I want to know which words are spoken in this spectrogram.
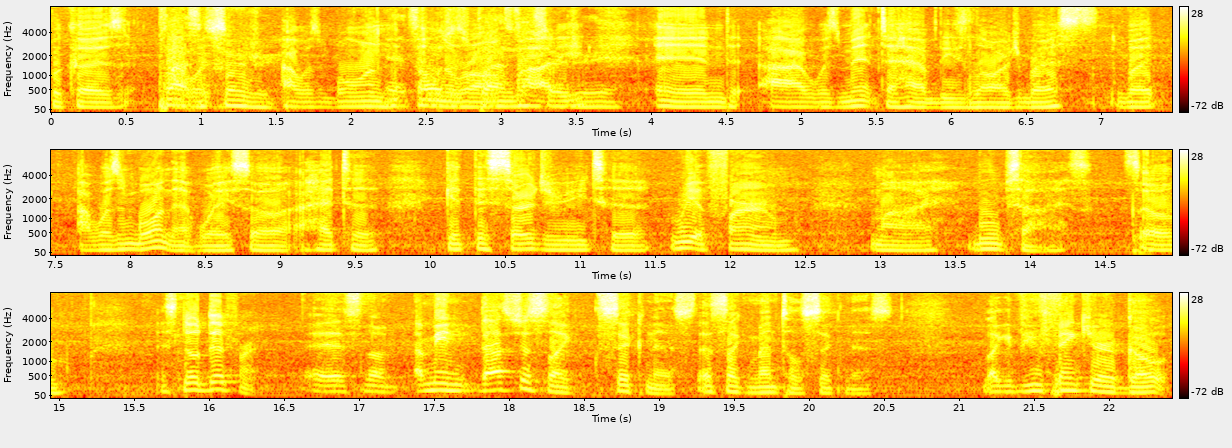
because Plastic I was, surgery. I was born Yeah, it's in the wrong body surgery, yeah. and I was meant to have these large breasts, but I wasn't born that way, so I had to get this surgery to reaffirm my boob size. So it's no different. It's no. I mean, that's just like sickness. That's like mental sickness. Like if you think you're a goat,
